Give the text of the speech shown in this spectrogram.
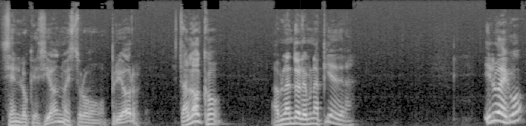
se enloqueció nuestro prior, está loco, hablándole una piedra. Y luego,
